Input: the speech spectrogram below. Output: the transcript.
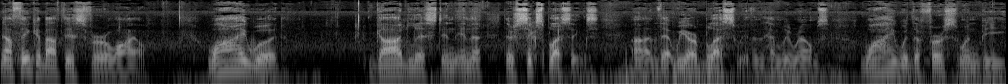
Now, think about this for a while. Why would God list in, in the, there's six blessings uh, that we are blessed with in the heavenly realms. Why would the first one be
